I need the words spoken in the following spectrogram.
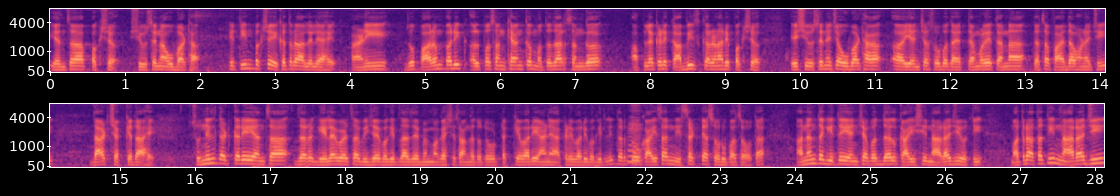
यांचा पक्ष शिवसेना उबाठा हे तीन पक्ष एकत्र आलेले आहेत आणि जो पारंपरिक अल्पसंख्याक मतदारसंघ आपल्याकडे काबीज करणारे पक्ष हे शिवसेनेच्या उबाठा यांच्यासोबत आहेत. त्यामुळे त्यांना त्याचा फायदा होण्याची दाट शक्यता आहे. सुनील तटकरे यांचा जर गेल्या वेळचा विजय बघितला जे मी मगाशी सांगत होतो टक्केवारी आणि आकडेवारी बघितली तर तो काहीसा निसट्या स्वरूपाचा होता. अनंत गीते यांच्याबद्दल काहीशी नाराजी होती. मात्र आता ती नाराजी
